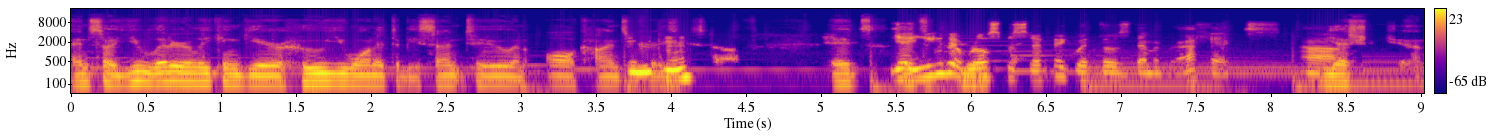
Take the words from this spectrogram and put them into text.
and so you literally can gear who you want it to be sent to, and all kinds of crazy stuff. It's yeah it's you can get real specific with those demographics. Uh, yes, you can.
